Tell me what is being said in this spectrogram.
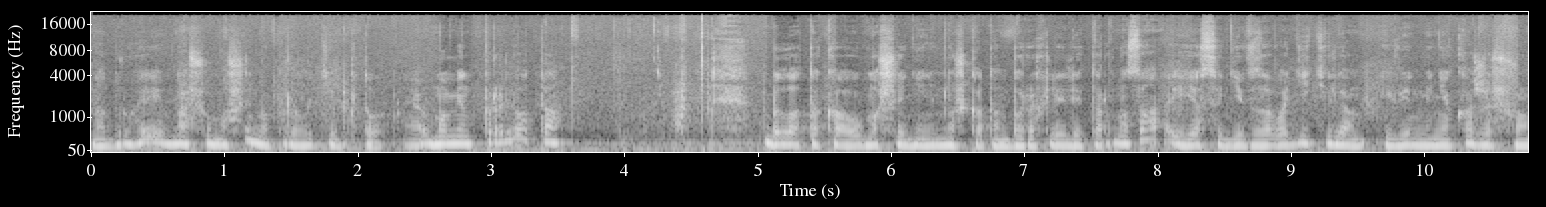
на другий, в нашу машину прилетів птор. В момент прильоту була така в машині немножко там барахлили тормоза, і я сидів за водителем, і він мені каже, що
